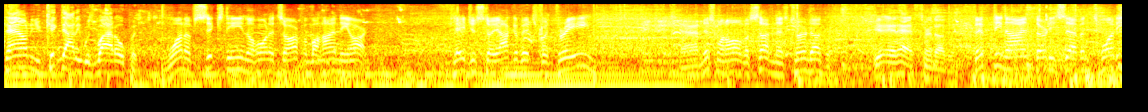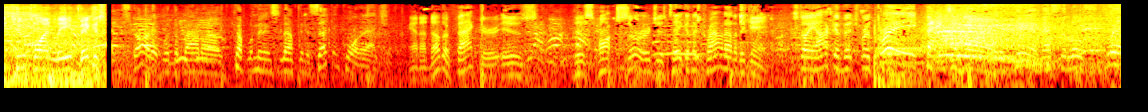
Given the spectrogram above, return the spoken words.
Down and you kicked out, he was wide open. One of 16 the Hornets are from behind the arc. Peja Stojakovic for three. And this one all of a sudden has turned ugly. Yeah, it has turned ugly. 59-37, 22-point lead, biggest. Started with about a couple of minutes left in the second quarter action. And another factor is this Hawk surge has taken the crowd out of the game. Stojakovic for three, bangs it home. Again, that's the little split.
